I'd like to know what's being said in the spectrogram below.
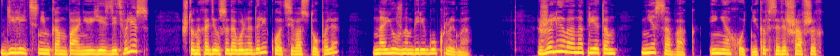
делить с ним компанию и ездить в лес, что находился довольно далеко от Севастополя, на южном берегу Крыма. Жалела она при этом не собак и не охотников, совершавших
